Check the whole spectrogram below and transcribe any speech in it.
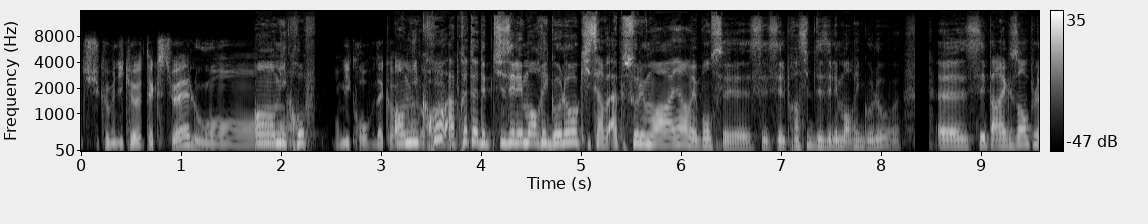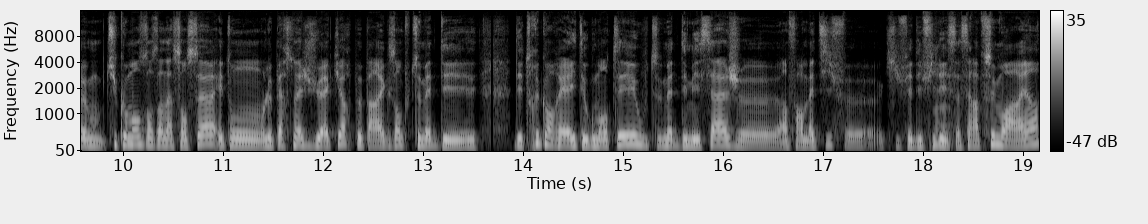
tu communiques euh, textuel ou en En micro. En micro, d'accord. En Alors, micro, après, tu as des petits éléments rigolos qui servent absolument à rien, mais bon, c'est c'est- c'est le principe des éléments rigolos. Euh, c'est par exemple, tu commences dans un ascenseur et ton, le personnage du hacker peut par exemple te mettre des, des trucs en réalité augmentée ou te mettre des messages euh, informatifs euh, qui fait défiler. Ça sert absolument à rien.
